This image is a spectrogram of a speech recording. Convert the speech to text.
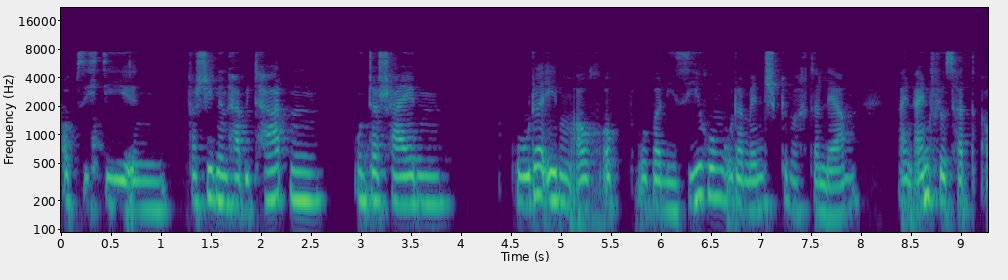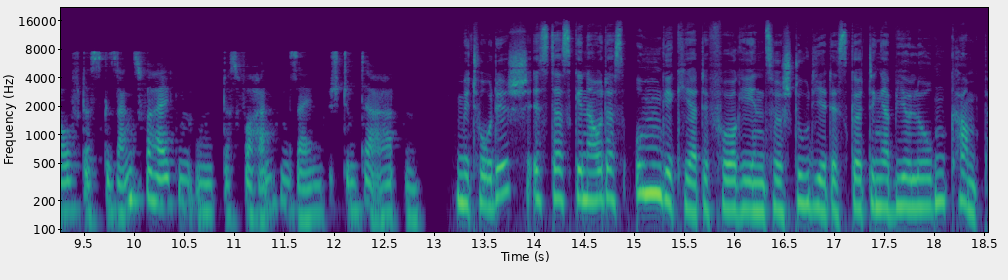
ob sich die in verschiedenen Habitaten unterscheiden oder eben auch, ob Urbanisierung oder menschgemachter Lärm einen Einfluss hat auf das Gesangsverhalten und das Vorhandensein bestimmter Arten. Methodisch ist das genau das umgekehrte Vorgehen zur Studie des Göttinger Biologen Kamp,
